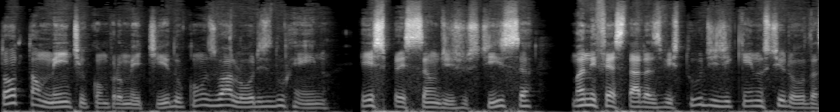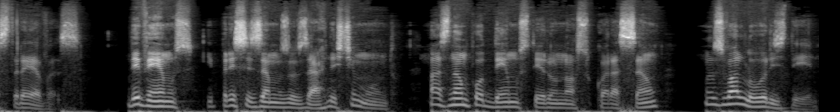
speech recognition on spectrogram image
totalmente comprometido com os valores do reino, expressão de justiça, manifestar as virtudes de quem nos tirou das trevas. Devemos e precisamos usar deste mundo, mas não podemos ter o nosso coração nos valores dele,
